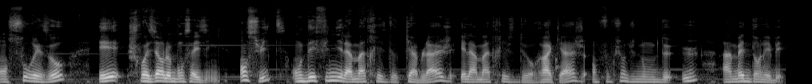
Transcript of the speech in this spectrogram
en sous-réseau et choisir le bon sizing. Ensuite, on définit la matrice de câblage et la matrice de rackage en fonction du nombre de U à mettre dans les baies.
